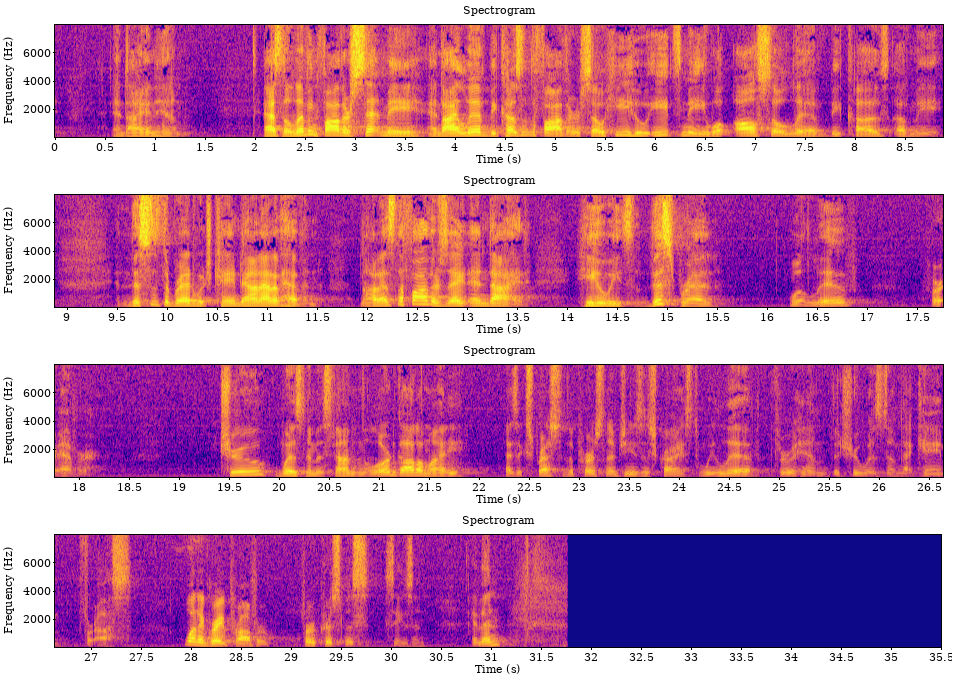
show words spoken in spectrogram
and I in him. As the living Father sent me, and I live because of the Father, so he who eats me will also live because of me. And this is the bread which came down out of heaven, not as the fathers ate and died. He who eats this bread will live forever. True wisdom is found in the Lord God Almighty as expressed in the person of Jesus Christ. We live through him the true wisdom that came for us. What a great proverb for Christmas season. Amen?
